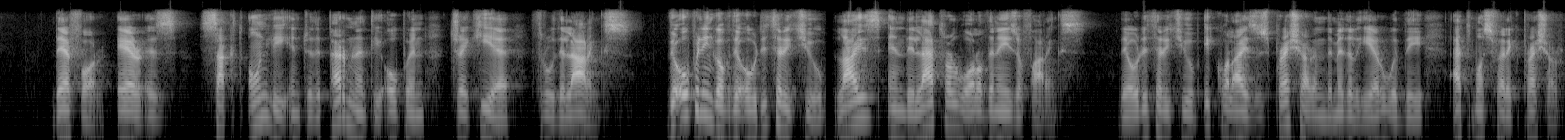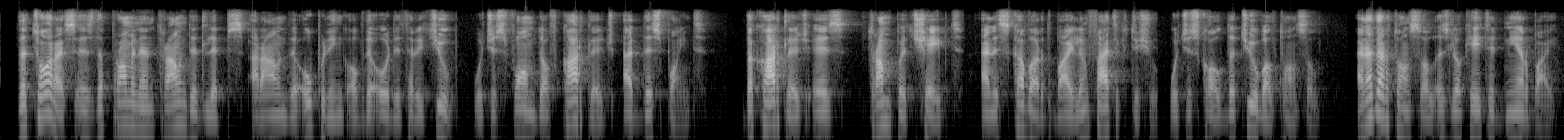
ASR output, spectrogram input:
Therefore, air is sucked only into the permanently open trachea through the larynx. The opening of the auditory tube lies in the lateral wall of the nasopharynx. The auditory tube equalizes pressure in the middle ear with the atmospheric pressure. The torus is the prominent rounded lips around the opening of the auditory tube, which is formed of cartilage at this point. The cartilage is trumpet shaped and is covered by lymphatic tissue, which is called the tubal tonsil. Another tonsil is located nearby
